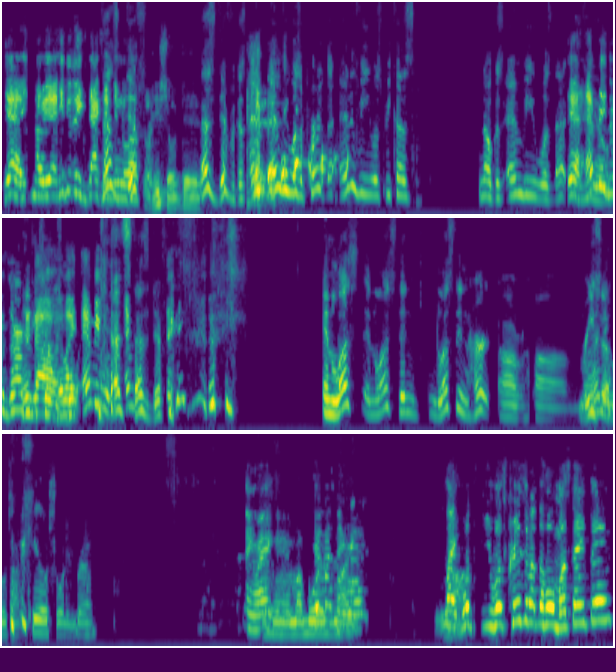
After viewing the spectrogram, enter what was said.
Yeah, no, yeah, he did the exact same That's thing to us. So he sure did. That's different because envy was a person. Envy was because no, because envy was that. Yeah, Envy know, deserved to Envy killed die. Like boy. Envy was that's Envy, that's different. and lust and lust didn't lust didn't hurt uh, uh, Man, that nigga Riza. was trying to kill Shorty, bro. thing, right? And my boy Here's was like, right? Like nah. what's what's crazy about the whole Mustang thing?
